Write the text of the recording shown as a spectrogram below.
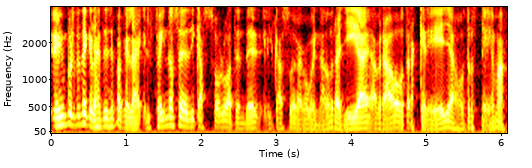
es importante que la gente sepa que la- el FEI no se dedica solo a atender el caso de la gobernadora. Allí hay- habrá otras querellas, otros temas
